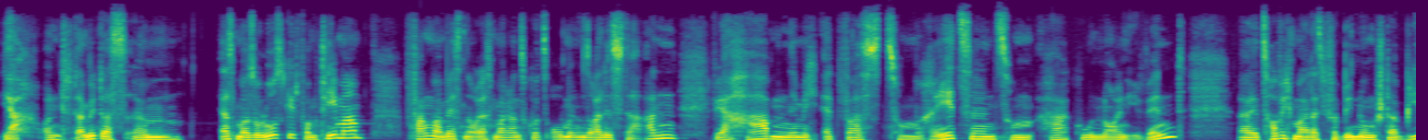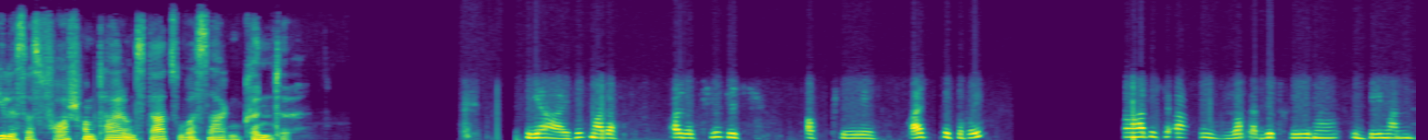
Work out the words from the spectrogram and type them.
Ja, und damit das ähm, erstmal so losgeht vom Thema, fangen wir am besten auch erstmal ganz kurz oben in unserer Liste an. Wir haben nämlich etwas zum Rätseln zum HQ9 Event. Äh, jetzt hoffe ich mal, dass die Verbindung stabil ist, dass Frosch vom Tal uns dazu was sagen könnte. Ja, ich hoffe mal, dass alles flüssig die Freizeit zu bringen. Hatte ich einen Blog betrieben, in dem man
